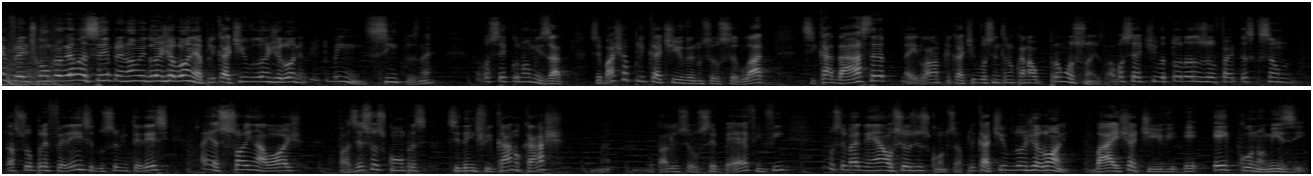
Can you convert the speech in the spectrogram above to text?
Em frente com o programa, sempre em nome do Angelone, aplicativo do Angelone. Um jeito bem simples, né? Para você economizar. Você baixa o aplicativo aí no seu celular, se cadastra, daí lá no aplicativo você entra no canal Promoções. Lá você ativa todas as ofertas que são da sua preferência, do seu interesse. Aí é só ir na loja, fazer suas compras, se identificar no caixa, né? botar ali o seu CPF, enfim, você vai ganhar os seus descontos. Aplicativo do Angelone. Baixe, ative e economize.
